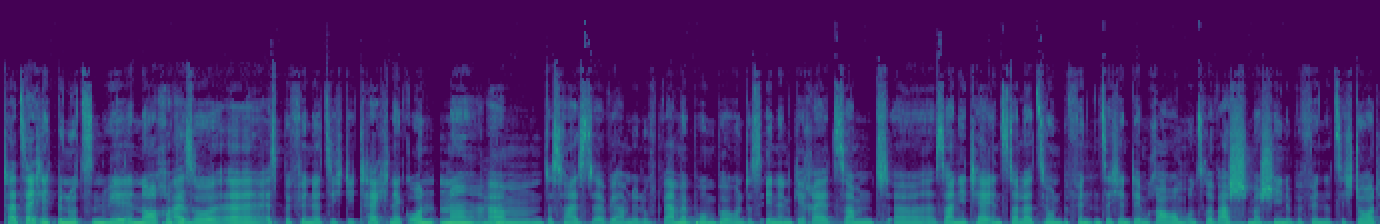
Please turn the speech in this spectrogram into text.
Tatsächlich benutzen wir ihn noch. Okay. Also äh, es befindet sich die Technik unten. Mhm. Ähm, das heißt, äh, wir haben eine Luftwärmepumpe und das Innengerät samt äh, Sanitärinstallation befinden sich in dem Raum. Unsere Waschmaschine befindet sich dort.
